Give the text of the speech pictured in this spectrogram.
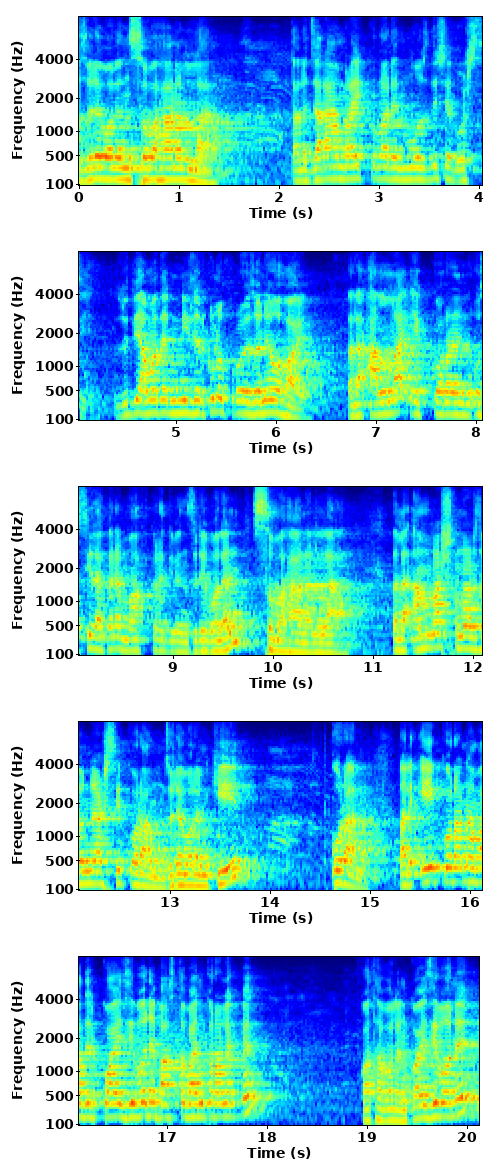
জোরে বলেন, সুবহানাল্লাহ। তাহলে যারা আমরা এই কোরআনের মজলিসে বসছি, যদি আমাদের নিজের কোনো প্রয়োজনীয় হয়, তাহলে আল্লাহ এই কোরআনের ওসিলা করে মাফ করে দিবেন। জুড়ে বলেন সুবাহান আল্লাহ তাহলে আমরা শোনার জন্য আসছি কোরআন। জুড়ে বলেন কি? কোরআন। তাহলে এই কোরআন আমাদের কয় জীবনে বাস্তবায়ন করা লাগবে? কথা বলেন, কয় জীবনে?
